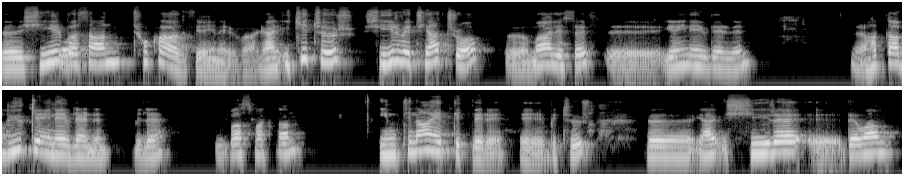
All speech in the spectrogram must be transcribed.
E, şiir Doğru. basan çok az yayın evi var. Yani iki tür şiir ve tiyatro e, maalesef e, yayın evlerinin e, hatta büyük yayın evlerinin bile basmaktan imtina ettikleri e, bir tür. E, yani şiire e, devam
